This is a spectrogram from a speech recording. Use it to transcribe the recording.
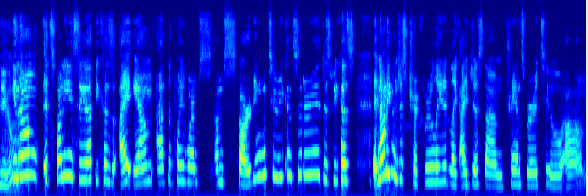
new? You know, it's funny you say that because I am at the point where I'm I'm starting to reconsider it, just because it not even just trich related. Like I just um transferred to um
